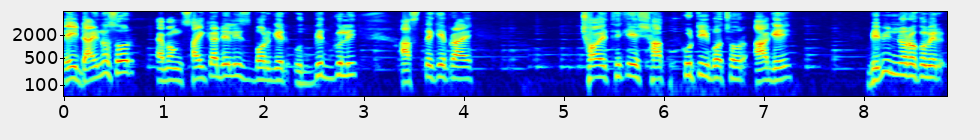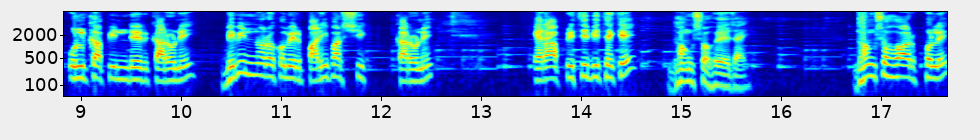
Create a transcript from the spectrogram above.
এই ডাইনোসর এবং সাইকাডেলিস বর্গের উদ্ভিদগুলি আজ থেকে প্রায় ছয় থেকে সাত কোটি বছর আগে বিভিন্ন রকমের উল্কাপিণ্ডের কারণে, বিভিন্ন রকমের পারিপার্শ্বিক কারণে এরা পৃথিবী থেকে ধ্বংস হয়ে যায়। ধ্বংস হওয়ার ফলে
